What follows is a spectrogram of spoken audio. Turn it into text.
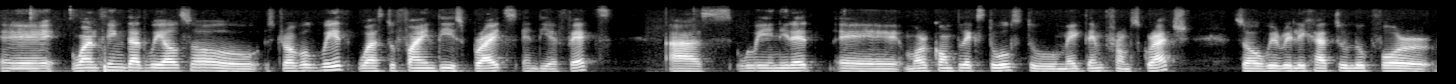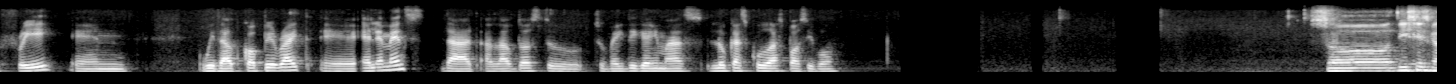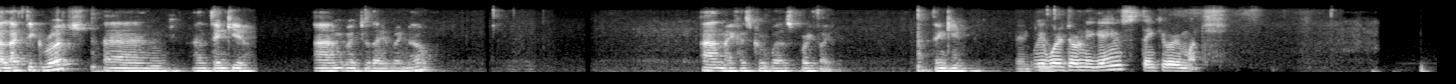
Uh, one thing that we also struggled with was to find the sprites and the effects as we needed uh, more complex tools to make them from scratch. So we really had to look for free and without copyright uh, elements that allowed us to to make the game as look as cool as possible. So this is Galactic Rush, and and thank you. I'm going to die right now. And my high score was 45. Thank you. Thank we you. were Journey Games. Thank you very much.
